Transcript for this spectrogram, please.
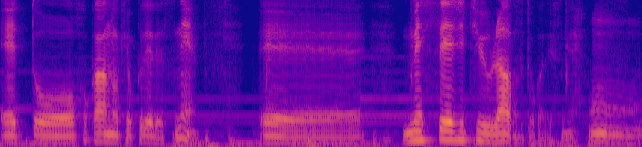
えっと他の曲でですね「えー、メッセージ to love」とかですね。うん。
